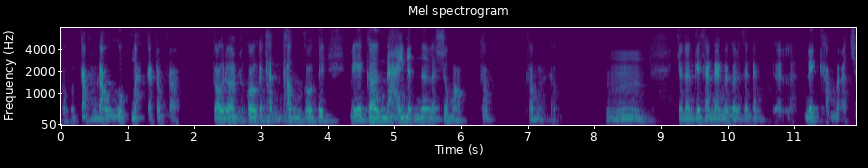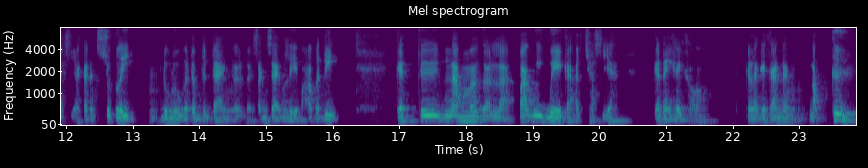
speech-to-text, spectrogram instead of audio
không có cắm đầu gục mặt ở trong đó. Coi đó, coi cái thành thông, coi cái, mấy cái cơn đại định đó là số 1 không không là không. Uhm cho nên cái khả năng đó gọi là khả năng, gọi là nekama achasya khả năng xuất ly. Ừ, luôn luôn ở trong tình trạng là, sẵn sàng lìa bỏ mình đi. Cái thứ năm gọi là pawiwe ka achasya cái này hơi khó. Cái là cái khả năng độc cư.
